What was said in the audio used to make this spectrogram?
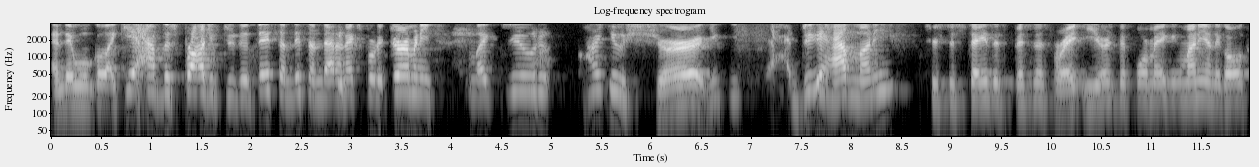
and they will go like, yeah, I have this project to do this and this and that and export to Germany. I'm like, dude, are you sure? You, you do you have money to sustain this business for eight years before making money? And they go,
